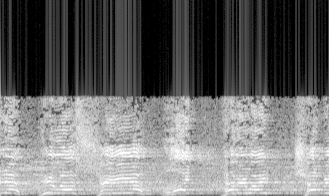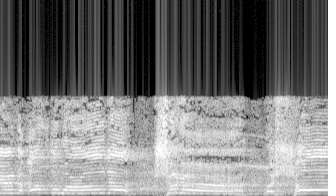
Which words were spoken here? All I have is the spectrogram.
UFC light heavyweight champion of the world, Sugar Rashad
